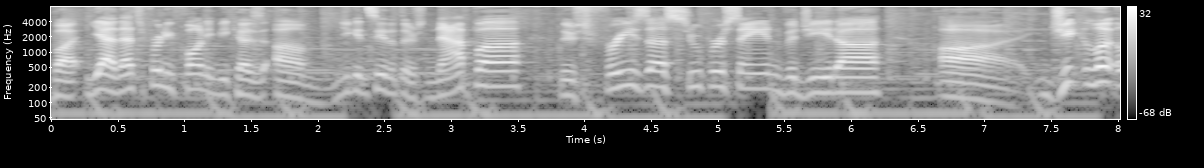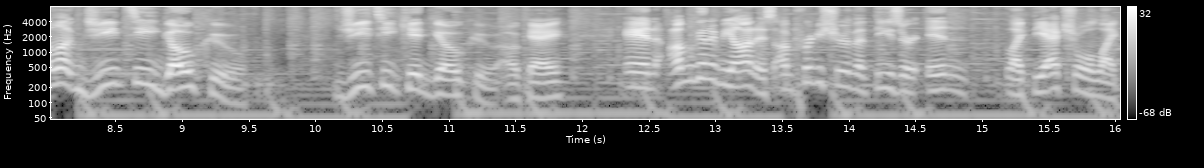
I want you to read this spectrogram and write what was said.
But yeah, that's pretty funny because um, you can see that there's Nappa, there's Frieza, Super Saiyan, Vegeta, uh, G look, look, GT Goku, GT Kid Goku, okay? And I'm to be honest, I'm pretty sure that these are in, like, the actual, like,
